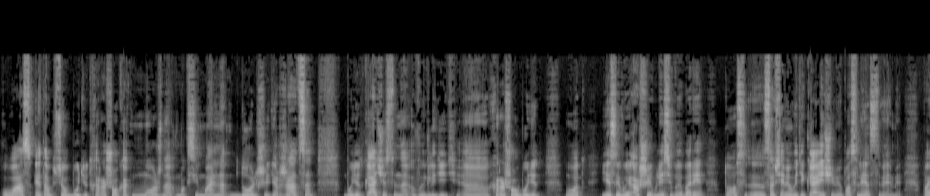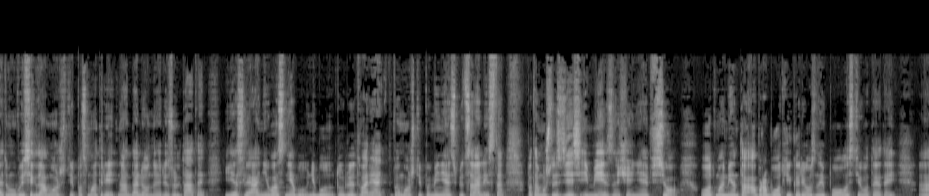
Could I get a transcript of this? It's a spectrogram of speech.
у вас это все будет хорошо, как можно максимально дольше держаться, будет качественно, выглядеть э, хорошо будет. Вот. Если вы ошиблись в выборе, то то э, со всеми вытекающими последствиями. Поэтому вы всегда можете посмотреть на отдаленные результаты. Если они вас не, не будут удовлетворять, вы можете поменять специалиста, потому что здесь имеет значение все. От момента обработки кариозной полости вот этой а,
